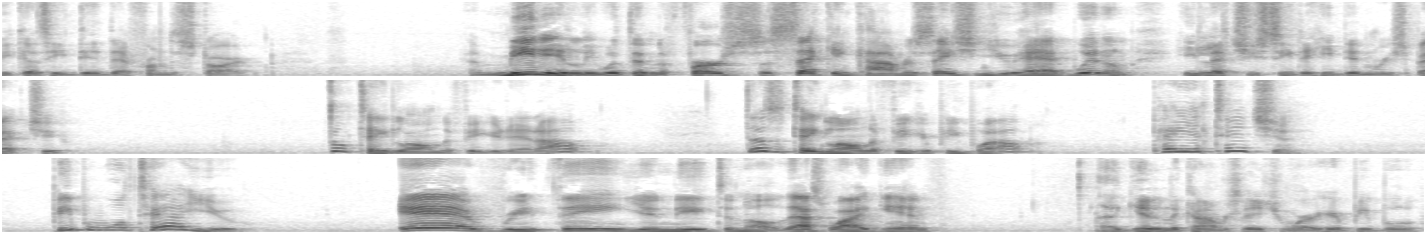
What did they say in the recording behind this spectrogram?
because he did that from the start. Immediately within the first or second conversation you had with him, he let you see that he didn't respect you. Don't take long to figure that out. Doesn't take long to figure people out. Pay attention. People will tell you everything you need to know. That's why, again, I get in the conversation where I hear people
